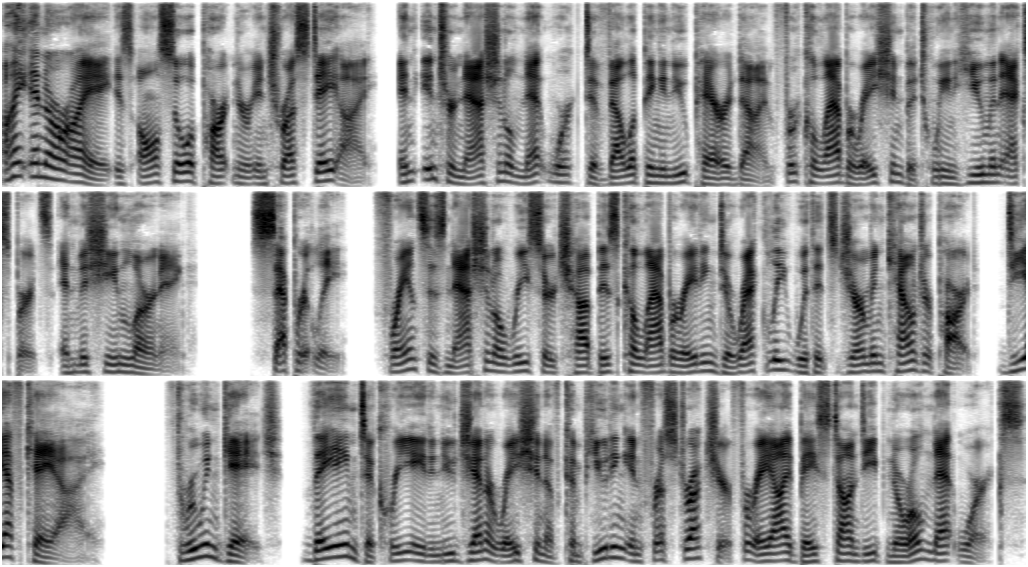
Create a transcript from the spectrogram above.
INRIA is also a partner in Trust AI, an international network developing a new paradigm for collaboration between human experts and machine learning. Separately, France's National Research Hub is collaborating directly with its German counterpart, DFKI. Through Engage, they aim to create a new generation of computing infrastructure for AI based on deep neural networks.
